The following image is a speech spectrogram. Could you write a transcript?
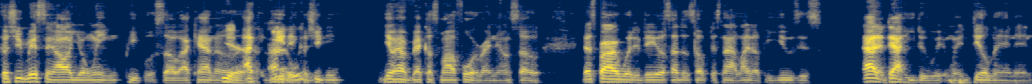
because you're missing all your wing people. So I kind of yeah, I can get I, it because you you don't have backup small forward right now. So that's probably what it is. I just hope that's not lineup he uses I doubt he do it when Dillon and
